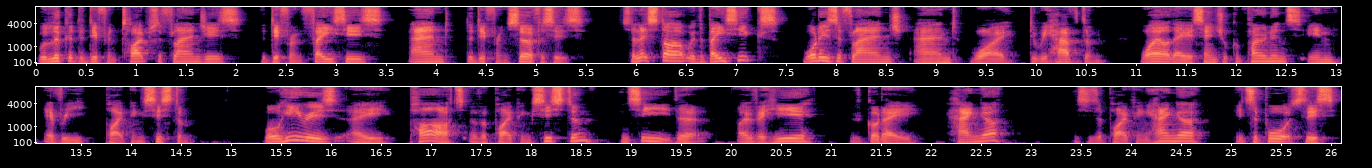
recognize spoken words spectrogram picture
we'll look at the different types of flanges, the different faces, and the different surfaces. So let's start with the basics. What is a flange and why do we have them? Why are they essential components in every piping system? Well, here is a part of a piping system. You can see that over here we've got a hanger. This is a piping hanger. It supports this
